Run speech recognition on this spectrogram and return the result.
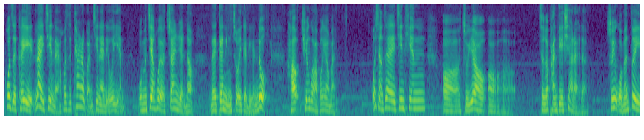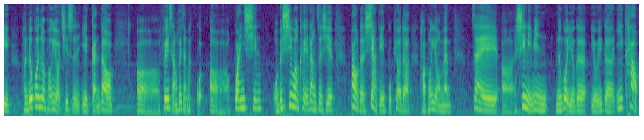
或者可以赖进来，或者泰尔管进来留言，我们将会有专人哦来跟您做一个联络。好，全国好朋友们，我想在今天呃，主要呃。整个盘跌下来了，所以我们对很多观众朋友其实也感到呃非常非常的关呃关心我们希望可以让这些抱的下跌股票的好朋友们，在呃心里面能够有个有一个依靠。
